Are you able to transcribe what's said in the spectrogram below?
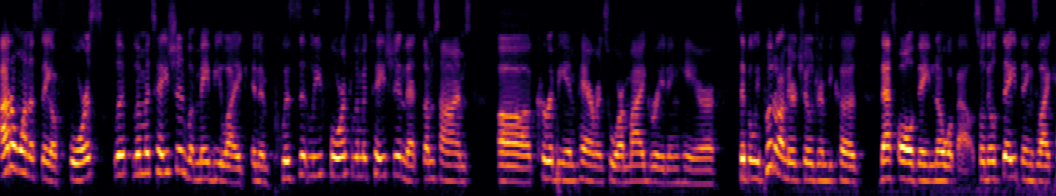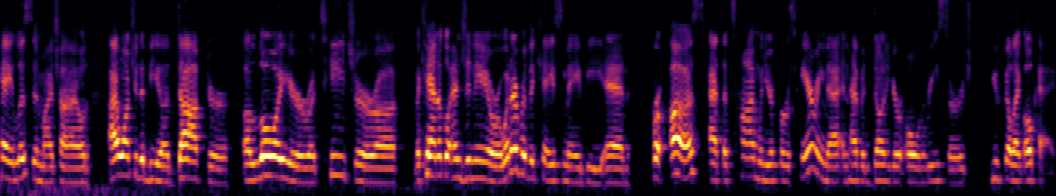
I don't want to say a force li- limitation, but maybe like an implicitly forced limitation that sometimes uh, Caribbean parents who are migrating here typically put on their children because that's all they know about. So they'll say things like, Hey, listen, my child, I want you to be a doctor, a lawyer, a teacher, a mechanical engineer, or whatever the case may be. And for us at the time when you're first hearing that and haven't done your own research, you feel like, okay,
